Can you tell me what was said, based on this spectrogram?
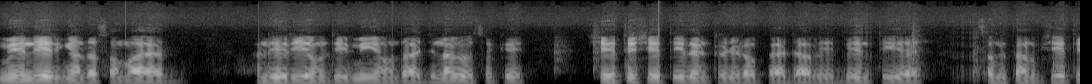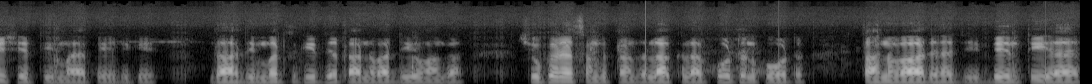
ਮੀਂਹ ਹਨੇਰੀਆਂ ਦਾ ਸਮਾਂ ਹੈ, ਹਨੇਰੀ ਆਉਂਦੀ, ਮੀਂਹ ਆਉਂਦਾ, ਜਿੰਨਾ ਵੀ ਹੋ ਸਕੇ, ਛੇਤੀ ਛੇਤੀ ਲੈਂਟਰ ਜਿਹੜਾ ਉਹ ਪੈ ਜਾਵੇ, ਬੇਨਤੀ ਹੈ ਸੰਗਤਾਂ ਨੂੰ ਛੇਤੀ ਛੇਤੀ ਮਾਇਆ ਭੇਜ ਕੇ ਦਾਸ ਦੀ ਮਦਦ ਕੀਤੀ ਤਾਂ ਧੰਨਵਾਦੀ ਹੋਵਾਂਗਾ। ਸ਼ੁਕਰ ਹੈ ਸੰਗਤਾਂ ਦਾ, ਲੱਖ ਲੱਖ ਕੋਟਨ ਕੋਟ, ਧੰਨਵਾਦ ਹੈ ਜੀ, ਬੇਨਤੀ ਹੈ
